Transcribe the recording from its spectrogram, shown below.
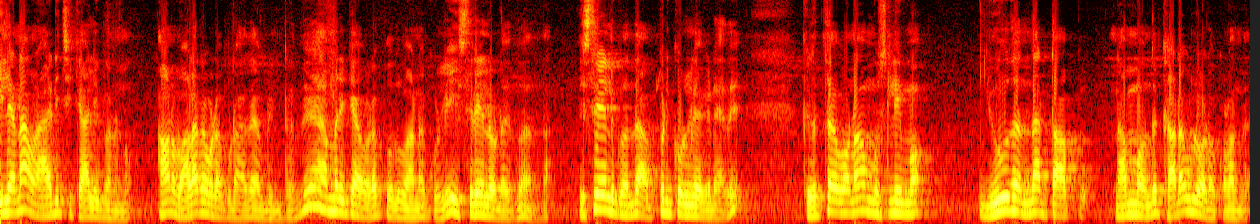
இல்லைன்னா அவனை அடித்து காலி பண்ணணும். அவனை வளர விடக்கூடாது அப்படின்றது அமெரிக்காவோட பொதுவான கொள்கை. இஸ்ரேலோட இதுவும் அதுதான். இஸ்ரேலுக்கு வந்து அப்படி கொள்கை கிடையாது. கிறிஸ்தவனோ முஸ்லீமோ யூதன் தான் டாப்பு நம்ம வந்து கடவுளோட குழந்தை.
